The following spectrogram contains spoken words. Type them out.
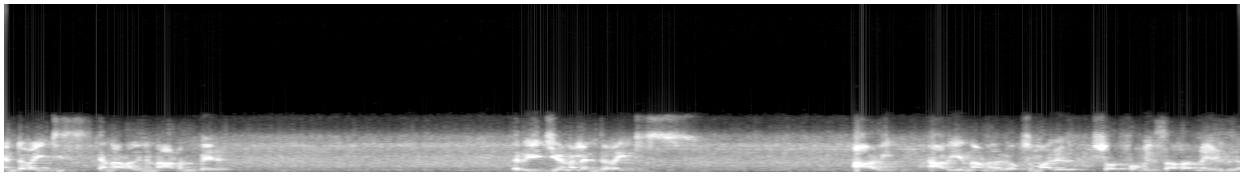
എൻഡറൈറ്റിസ് എന്നാണ് അതിന് നാടൻ പേര്. റീജിയണൽ എൻഡറൈറ്റിസ് ആറി ആറി എന്നാണ് ഡോക്ടർമാർ ഷോർട്ട് ഫോമിൽ സാധാരണ എഴുതുക.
